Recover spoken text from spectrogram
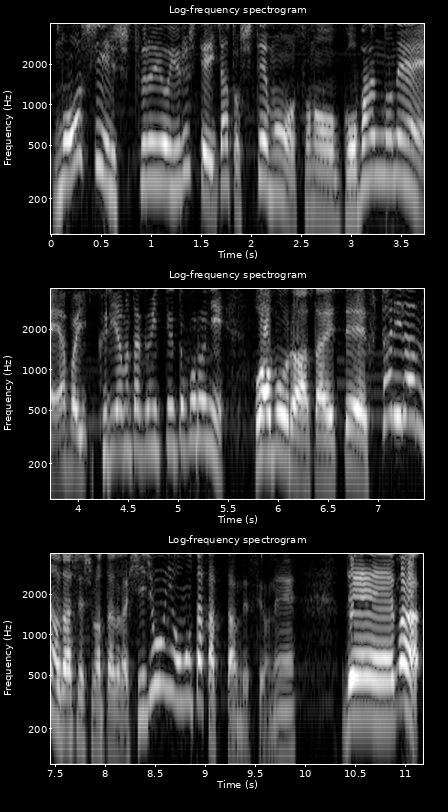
もし出塁を許していたとしても、その5番のね、やっぱり栗山匠っていうところにフォアボールを与えて、2人ランナーを出してしまったのが非常に重たかったんですよね。で、まあ、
